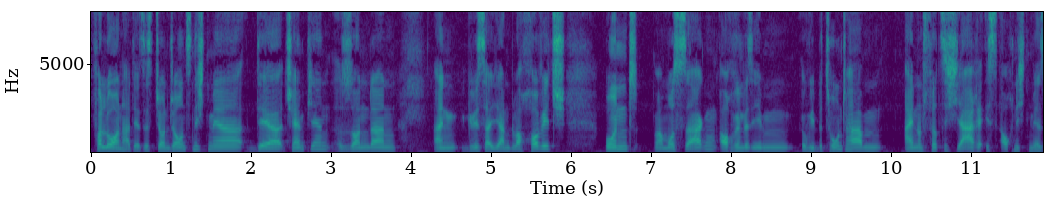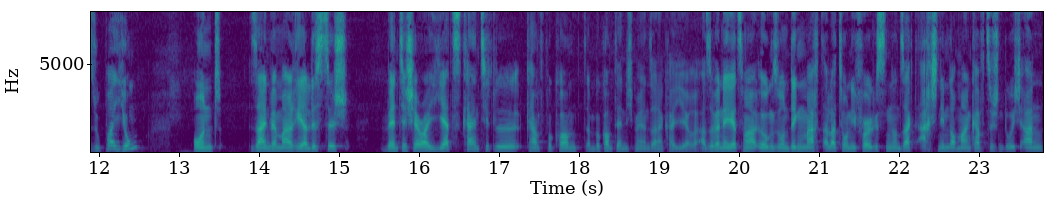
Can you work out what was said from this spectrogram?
verloren hat. Jetzt ist John Jones nicht mehr der Champion, sondern ein gewisser Jan Blachowicz. Und man muss sagen, auch wenn wir es eben irgendwie betont haben, 41 Jahre ist auch nicht mehr super jung. Und seien wir mal realistisch, wenn Teixeira jetzt keinen Titelkampf bekommt, dann bekommt er nicht mehr in seiner Karriere. Also wenn er jetzt mal irgend so ein Ding macht à la Tony Ferguson und sagt, ach, ich nehme doch mal einen Kampf zwischendurch an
